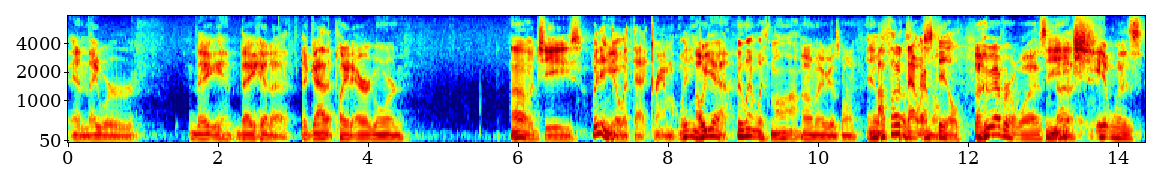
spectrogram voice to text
and they were they they had a the guy that played Aragorn. Oh, geez. We didn't go with that, Grandma. We didn't. Oh yeah. We went with Mom. Oh, maybe it was mom. It was- I thought was that was still. But whoever it was, it was.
